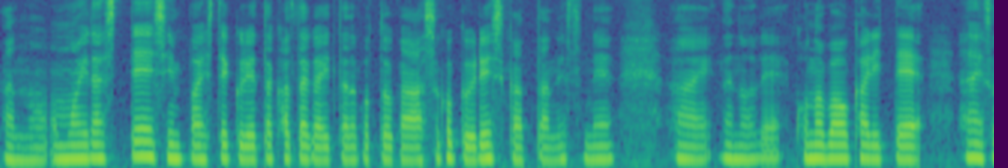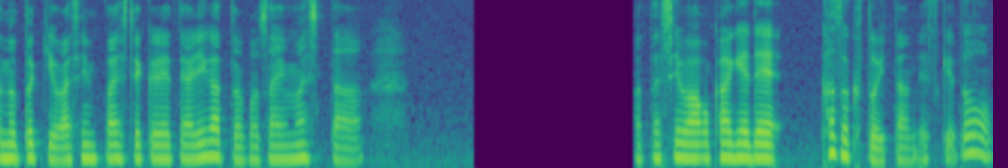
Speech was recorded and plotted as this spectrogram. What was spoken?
あの思い出して心配してくれた方がいたことがすごく嬉しかったんですね。はい、なのでこの場を借りて、はい、その時は心配してくれてありがとうございました。私はおかげで家族といたんですけど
